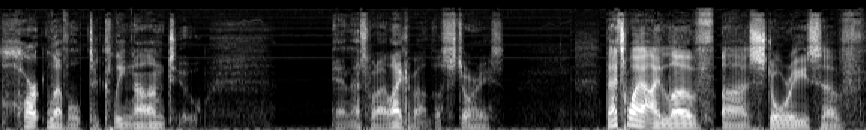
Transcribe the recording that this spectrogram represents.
heart level to cling on to. And that's what I like about those stories. That's why I love uh, stories of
